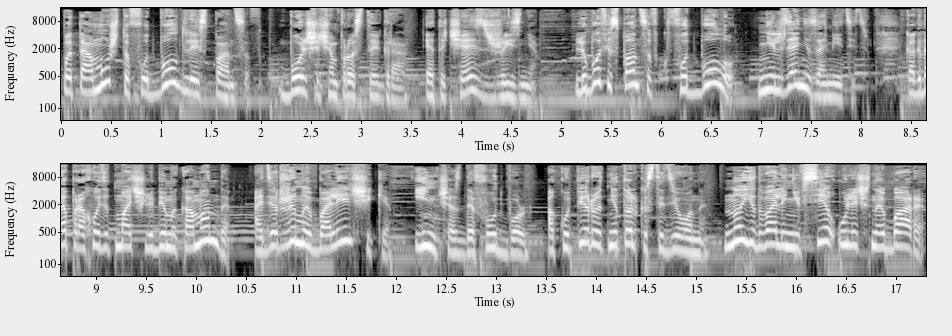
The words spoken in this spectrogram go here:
Потому что футбол для испанцев больше, чем просто игра. Это часть жизни. Любовь испанцев к футболу нельзя не заметить. Когда проходит матч любимой команды, одержимые болельщики, инчас де футбол, оккупируют не только стадионы, но едва ли не все уличные бары,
